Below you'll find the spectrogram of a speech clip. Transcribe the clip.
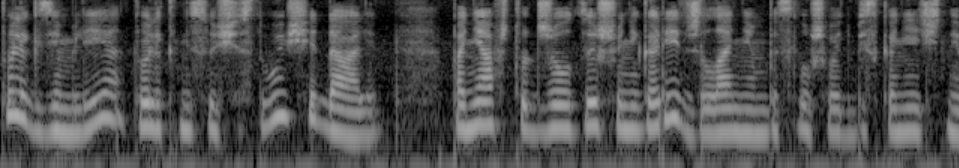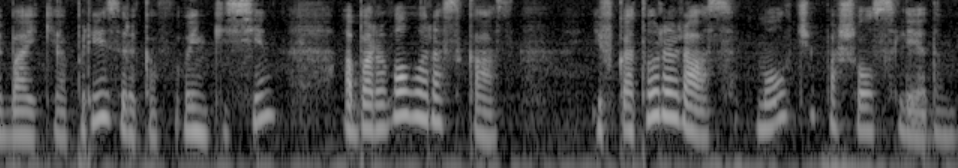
то ли к земле, то ли к несуществующей дали. Поняв, что Джоу Цзышу не горит желанием выслушивать бесконечные байки о призраках, Вэньки Син оборвал рассказ и в который раз молча пошел следом.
